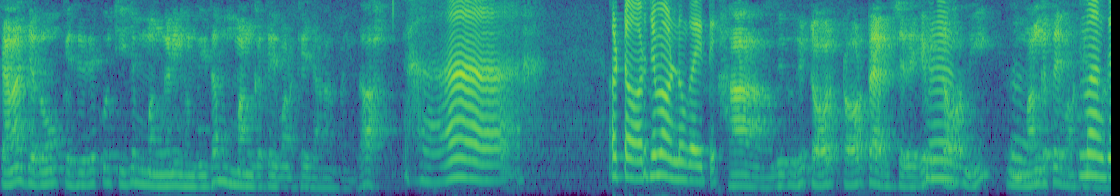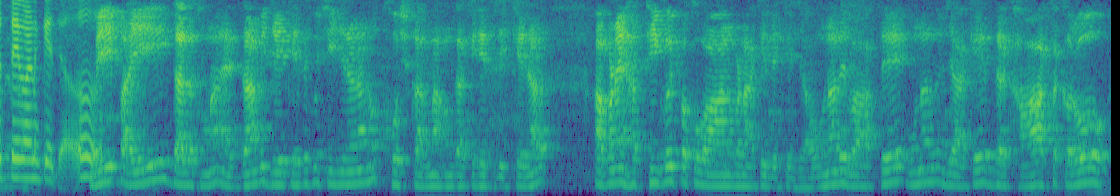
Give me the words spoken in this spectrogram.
ਕਹਿੰਦਾ ਜਦੋਂ ਕਿਸੇ ਦੇ ਕੋਈ ਚੀਜ਼ ਮੰਗਣੀ ਹੁੰਦੀ ਤਾਂ ਮੰਗ ਤੇ ਬਣ ਕੇ ਜਾਣਾ ਪੈਂਦਾ। ਹਾਂ। ਉਹ ਟੌਰ ਜਮਾਉਣ ਨੂੰ ਗਈ ਤੇ। ਹਾਂ ਵੀ ਤੁਸੀਂ ਟੌਰ ਟੌਰ ਟਾਈਪ ਚਲੇ ਗਏ ਵੀ ਟੌਰ ਨਹੀਂ ਮੰਗ ਤੇ ਬਣ ਕੇ ਮੰਗ ਤੇ ਬਣ ਕੇ ਜਾਓ। ਵੀ ਭਾਈ ਗੱਲ ਸੁਣਾ ਐਦਾਂ ਵੀ ਜੇ ਕਿਸੇ ਤੇ ਕੋਈ ਚੀਜ਼ ਇਹਨਾਂ ਨੂੰ ਖੁਸ਼ ਕਰਨਾ ਹੁੰਦਾ ਕਿਸੇ ਤਰੀਕੇ ਨਾਲ ਆਪਣੇ ਹੱਥੀਂ ਕੋਈ ਪਕਵਾਨ ਬਣਾ ਕੇ ਲੈ ਕੇ ਜਾਓ। ਉਹਨਾਂ ਦੇ ਵਾਸਤੇ ਉਹਨਾਂ ਨੂੰ ਜਾ ਕੇ ਦਰਖਾਸਤ ਕਰੋ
